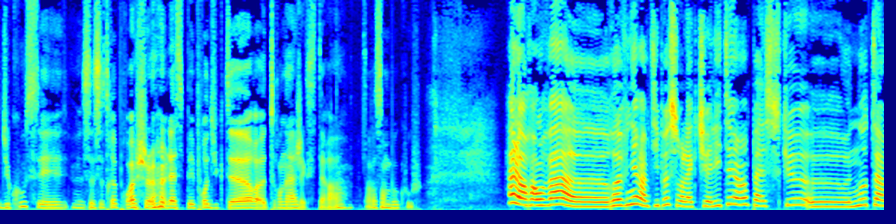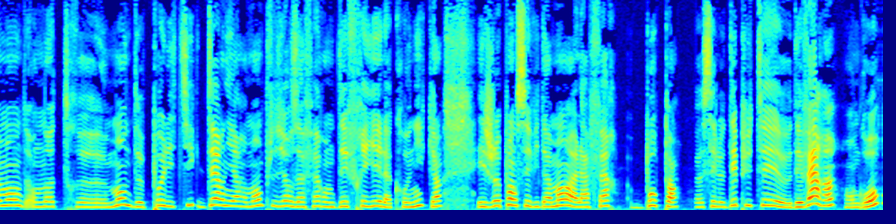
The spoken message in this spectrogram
du coup c'est c'est très proche l'aspect producteur, tournage, etc. Ça ressemble beaucoup. Alors, on va euh, revenir un petit peu sur l'actualité, hein, parce que euh, notamment dans notre euh, monde politique, dernièrement, plusieurs affaires ont défrayé la chronique, hein, et je pense évidemment à l'affaire Beaupin. C'est le député des Verts, hein, en gros,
